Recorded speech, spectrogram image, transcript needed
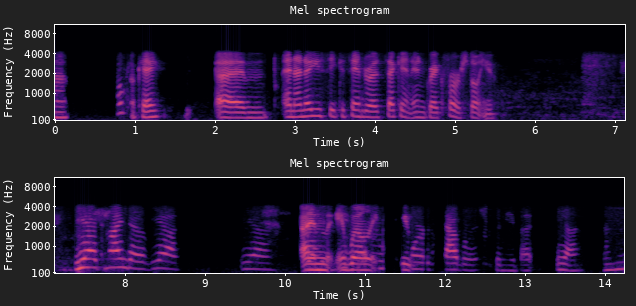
Uh, okay. okay. Um, and I know you see Cassandra second and Greg first, don't you? Yeah, kind of. Yeah. Yeah. And Yeah, well, it, more established to me, but yeah. Mm-hmm.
